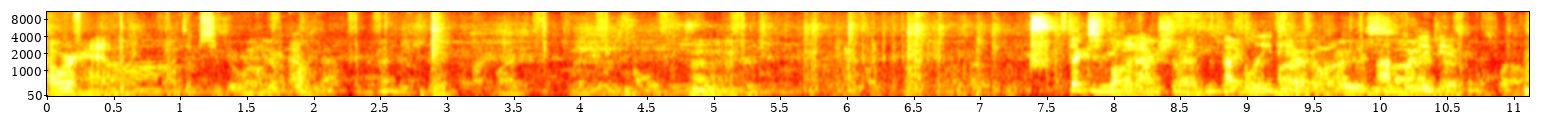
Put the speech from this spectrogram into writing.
Our hand like lines up super well right now. This deck's fun actually. I believe you. I believe you. As well. I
